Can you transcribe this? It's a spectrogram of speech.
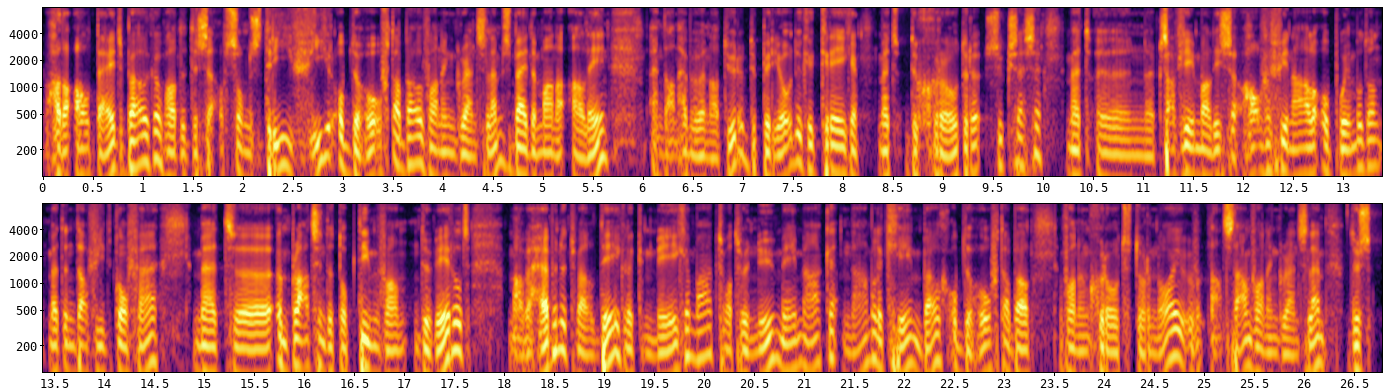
We hadden altijd Belgen, we hadden er zelfs soms drie, vier op de hoofdtabel van een Grand Slams bij de mannen alleen. En dan hebben we natuurlijk de periode gekregen met de grotere successen. Met een Xavier Malisse, halve finale op Wimbledon. Met een David Goffin, met uh, een plaats in de top 10 van de wereld. Maar we hebben het wel degelijk meegemaakt, wat we nu meemaken. Namelijk geen Belg op de hoofdtabel van een groot toernooi. Laat staan van een Grand Slam. Dus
